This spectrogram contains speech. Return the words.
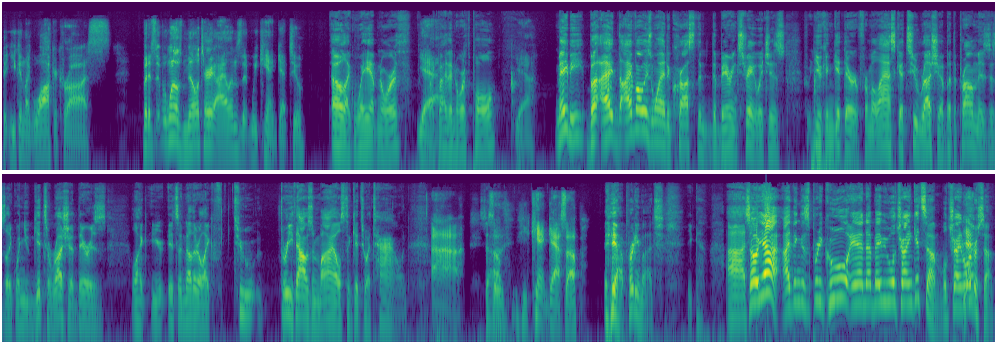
that you can like walk across, but it's one of those military islands that we can't get to. Oh, like way up north. Yeah. like by the North Pole. Yeah, Maybe, but I I've always wanted to cross the, the Bering Strait, which is you can get there from Alaska to Russia. But the problem is, is like when you get to Russia, there is like you're, it's another like two three thousand miles to get to a town. ah, So, so you can't gas up. yeah, pretty much. Uh, so yeah, I think this is pretty cool, and uh, maybe we'll try and get some. We'll try and Yeah. order some.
